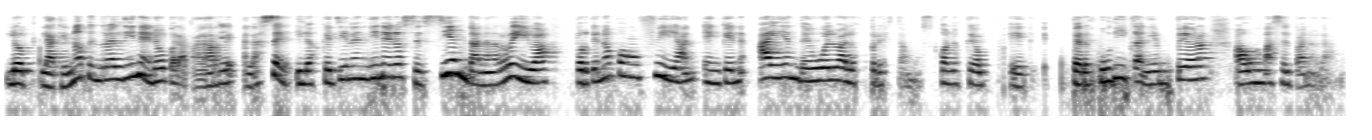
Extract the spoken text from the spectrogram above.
la que no tendrá el dinero para pagarle a la C. Y los que tienen dinero se sientan arriba porque no confían en que alguien devuelva los préstamos, con los que eh, perjudican y empeoran aún más el panorama.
